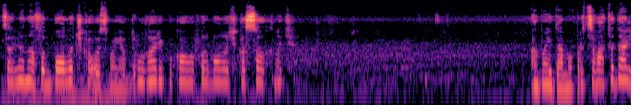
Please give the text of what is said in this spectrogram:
Це гляна футболочка, ось моя друга ріпакова футболочка сохнуть. А ми йдемо працювати далі.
